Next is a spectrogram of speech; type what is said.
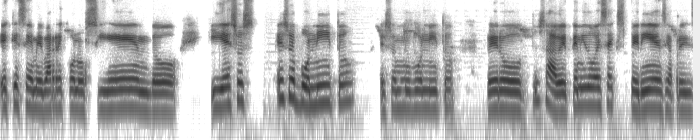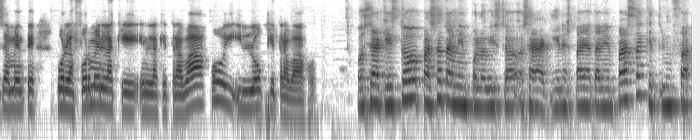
es que se me va reconociendo y eso es, eso es bonito, eso es muy bonito, pero tú sabes, he tenido esa experiencia precisamente por la forma en la que, en la que trabajo y lo que trabajo. O sea que esto pasa también por lo visto, o sea, aquí en España también pasa, que triunfa,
